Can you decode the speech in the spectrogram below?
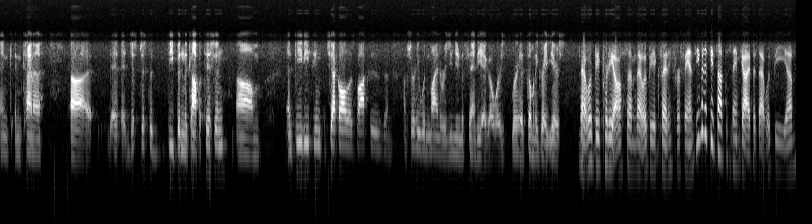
and and kind of uh, just just to deepen the competition. Um, and Peavy seems to check all those boxes, and I'm sure he wouldn't mind a reunion with San Diego, where he, where he had so many great years. That would be pretty awesome. That would be exciting for fans, even if he's not the same guy. But that would be um,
